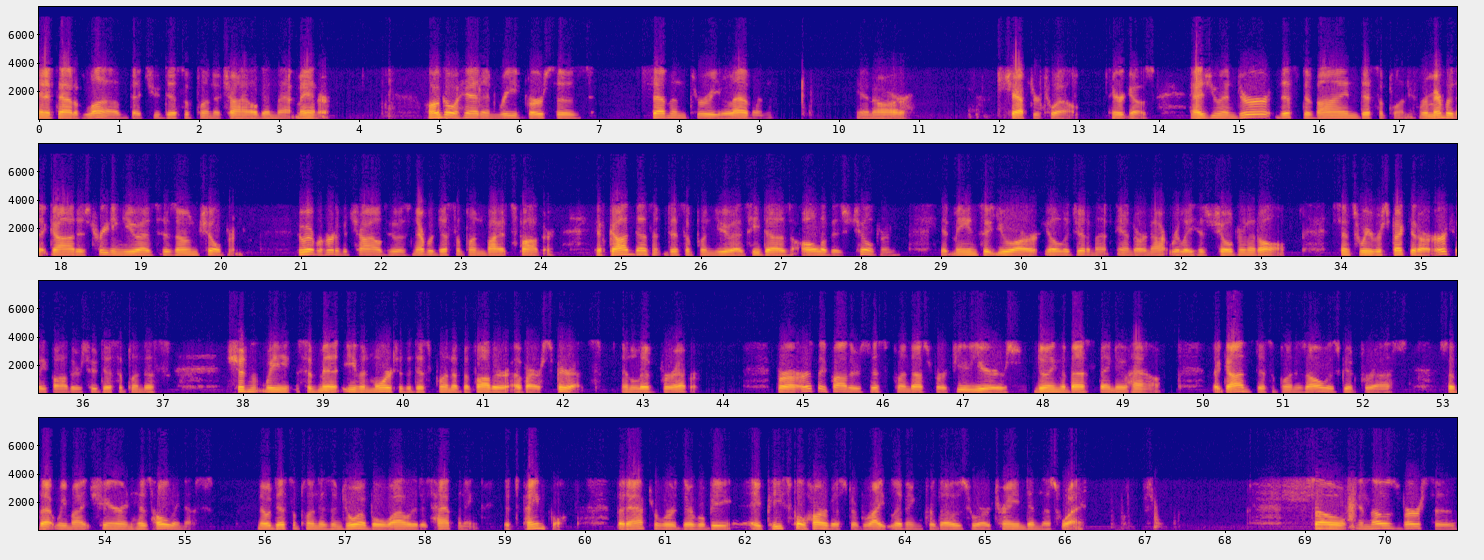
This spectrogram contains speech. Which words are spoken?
And it's out of love that you discipline a child in that manner. I'll go ahead and read verses 7 through 11 in our chapter 12. Here it goes. As you endure this divine discipline, remember that God is treating you as his own children. Who ever heard of a child who is never disciplined by its father? If God doesn't discipline you as he does all of his children, it means that you are illegitimate and are not really his children at all. Since we respected our earthly fathers who disciplined us, shouldn't we submit even more to the discipline of the Father of our spirits and live forever? For our earthly fathers disciplined us for a few years, doing the best they knew how. But God's discipline is always good for us, so that we might share in His holiness. No discipline is enjoyable while it is happening, it's painful but afterward there will be a peaceful harvest of right living for those who are trained in this way. So, in those verses,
